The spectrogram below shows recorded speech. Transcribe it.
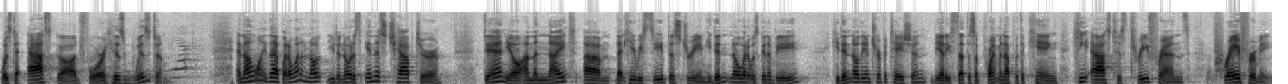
was to ask God for his wisdom. And not only that, but I want to note, you to notice in this chapter, Daniel, on the night um, that he received this dream, he didn't know what it was going to be. He didn't know the interpretation, yet he set this appointment up with the king. He asked his three friends, Pray for me.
